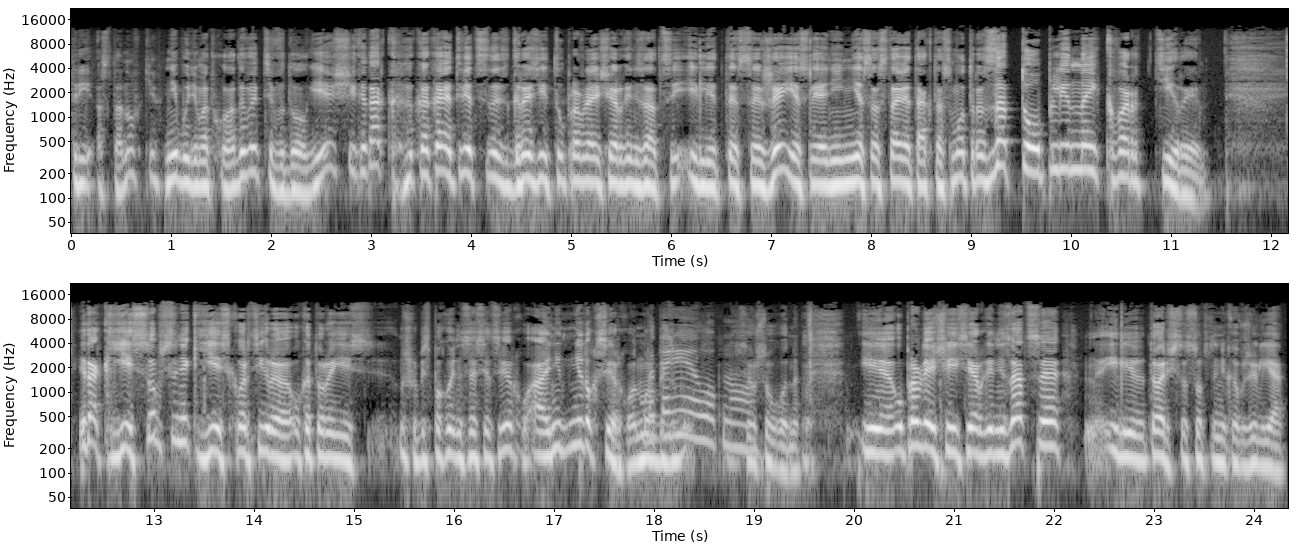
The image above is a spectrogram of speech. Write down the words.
Три остановки. Не будем откладывать в долгий ящик. Итак, какая ответственность грозит управляющей организации или ТСЖ, если они не составят акт осмотра затопленной квартиры? Итак, есть собственник, есть квартира, у которой есть ну что, беспокойный сосед сверху, а не, не только сверху, он может Батарея быть лопнула. все что угодно. И управляющая организация или товарищество собственников жилья,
